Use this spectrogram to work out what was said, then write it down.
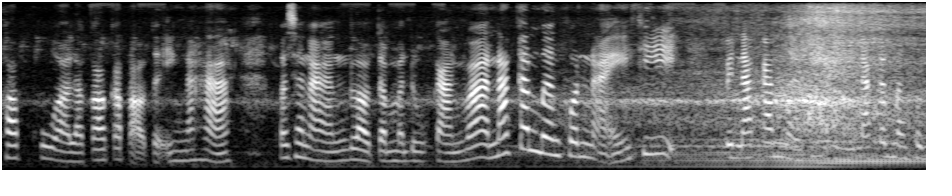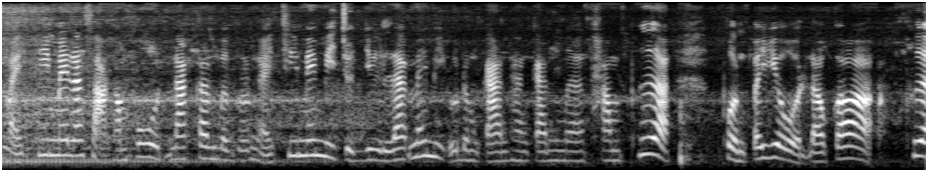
ครอบครัวแล้วก็กระเป๋าตัวเองนะคะ เพราะฉะนั้นเราจะมาดูกันว่านักการเมืองคนไหนที่เป็นนักการเมืองที่ดี การเมืองคนไหนที่ไม่รักษาคำพูด นักการเมืองคนไหนที่ไม่มีจุดยืน และไม่มีอุดมการณ์ทางการเมืองทำเพื่อผลประโยชน์ แล้วก็เพื่อ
